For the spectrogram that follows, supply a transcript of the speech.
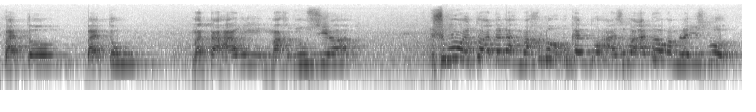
Patung, batu, matahari, manusia. Semua itu adalah makhluk bukan Tuhan. Sebab ada orang Melayu sebut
